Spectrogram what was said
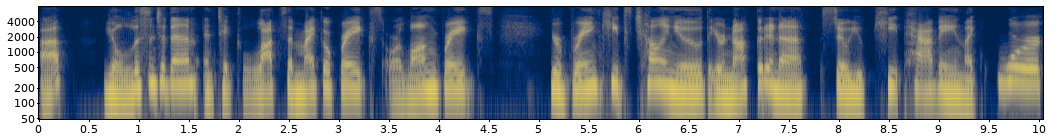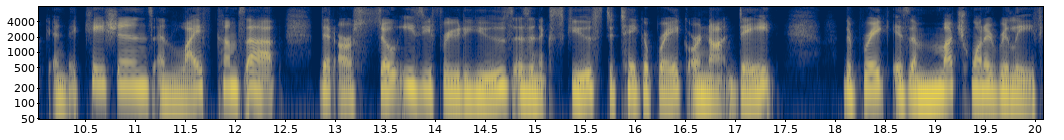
up. You'll listen to them and take lots of micro breaks or long breaks. Your brain keeps telling you that you're not good enough. So you keep having like work and vacations, and life comes up that are so easy for you to use as an excuse to take a break or not date. The break is a much wanted relief.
